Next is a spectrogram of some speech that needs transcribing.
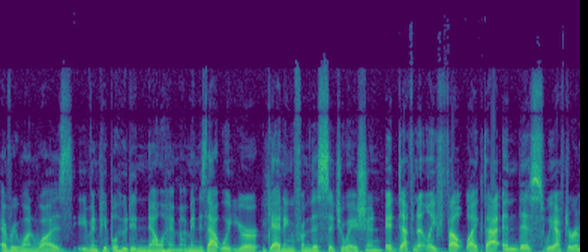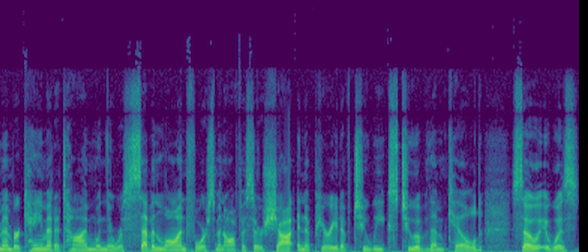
everyone was, even people who didn't know him. I mean, is that what you're getting from this situation? It definitely felt like that. And this, we have to remember, came at a time when there were seven law enforcement officers shot in a period of two weeks, two of them killed. So it was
